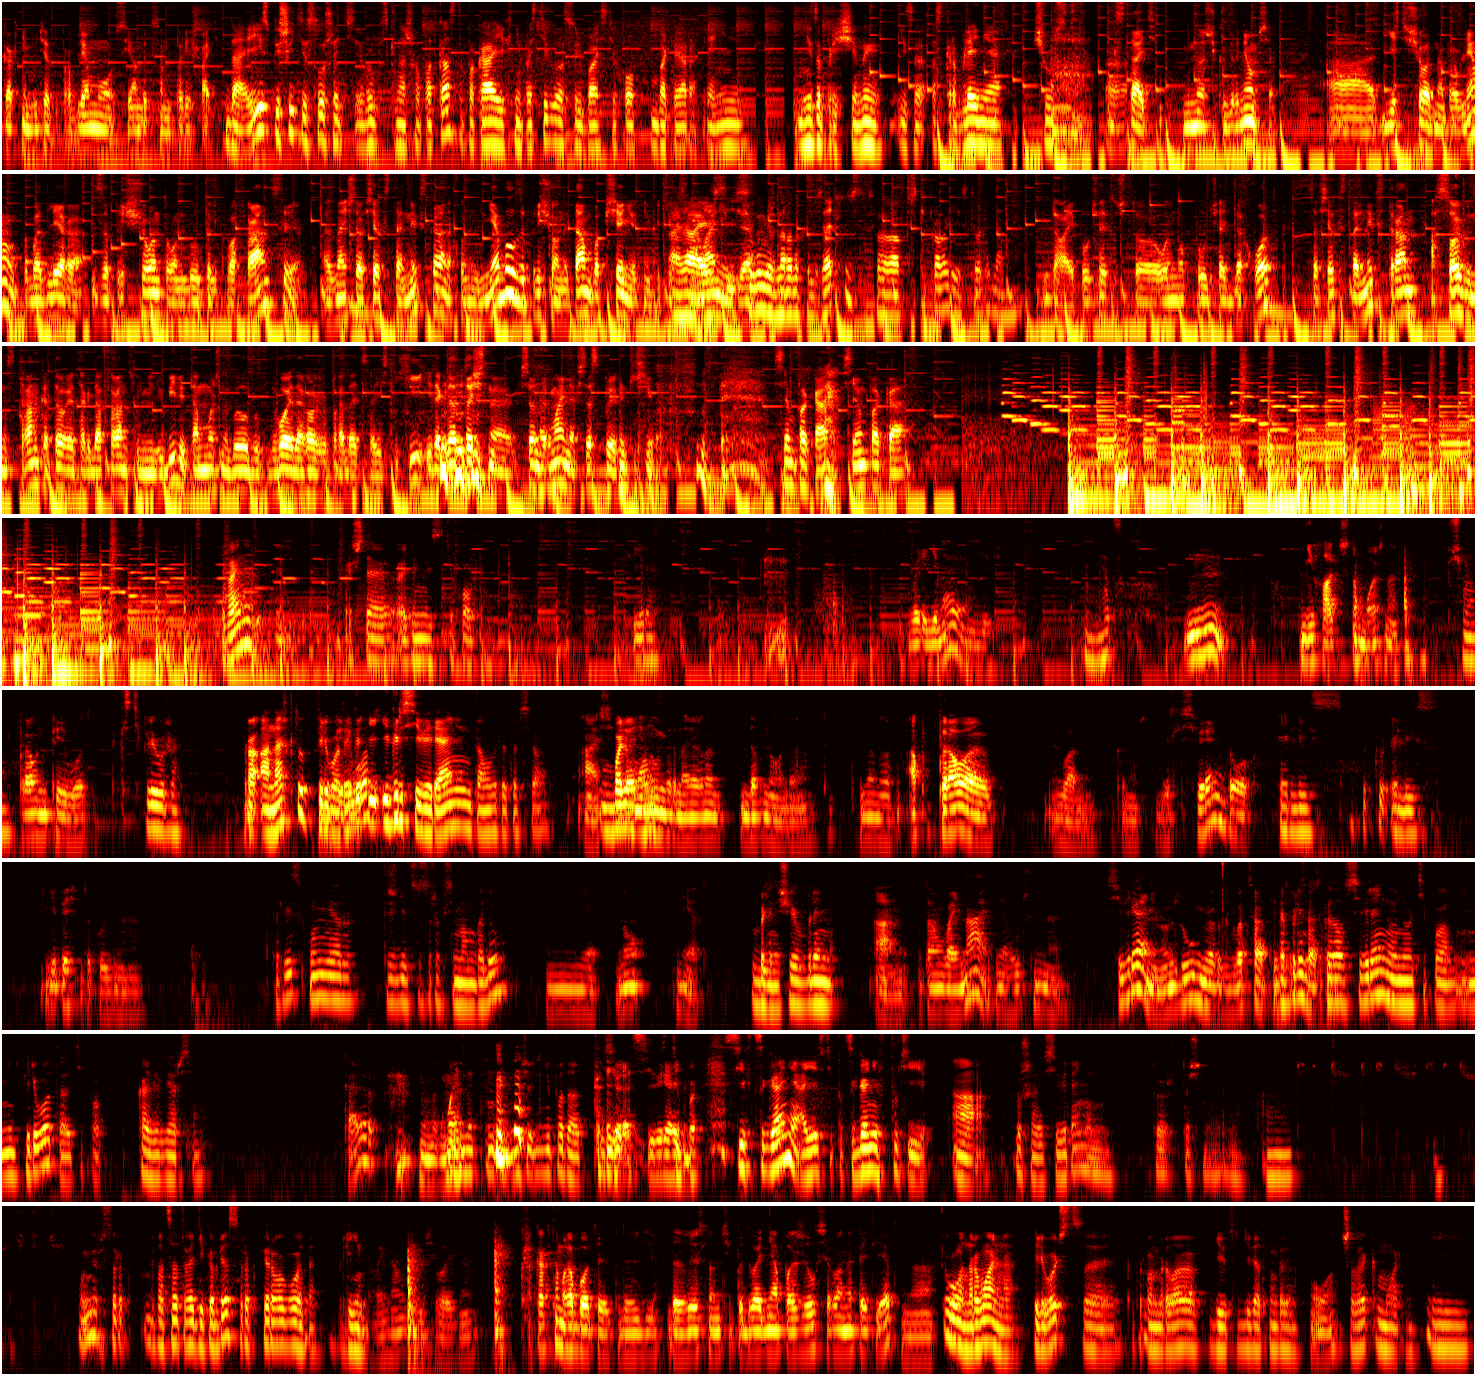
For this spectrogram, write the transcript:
как-нибудь эту проблему с Яндексом порешать. Да, и спешите слушать выпуски нашего подкаста, пока их не постигла судьба стихов Бадлера, и они не запрещены из-за оскорбления чувств. Кстати, немножечко вернемся. А, есть еще одна проблема. По Бадлера запрещен-то он был только во Франции, а значит, во всех остальных странах он не был запрещен, и там вообще нет никаких а, оснований. Да, для... силу международных обязательств авторские права действовали, да. Да, и получается, что он мог получать доход со всех остальных стран, особенно стран, которые тогда Францию не любили, там можно было бы вдвое дороже продать свои стихи, и тогда точно все нормально, все справедливо. Всем пока. Всем пока. Прочитаю один из стихов в эфире. В оригинале, надеюсь? Нет. М-м. Не факт, что можно. Почему? Право на перевод. Так истекли уже. Про... А знаешь, кто тут перевод? перевод? Игорь, Игорь Северянин, там вот это все. А, Северянин Бальмонт. умер, наверное, давно, да. Тогда норм. А право... Ладно, конечно. Если Северянин, то ок. Элис. Кто такой Элис? Я песню такую знаю. Элис умер 1947 году? Нет, ну, нет. Блин, еще и время. А, ну там война, не, лучше не надо. Северянин, он же умер в 20-е. Да блин, ты сказал Северянин, у него типа не перевод, а типа кавер-версия. Кавер? Ну, нормально. Чуть не подат. Типа стих цыгане, а есть типа цыгане в пути. А, слушай, а северянин тоже точно, наверное. Умер 40... 20 декабря 41 года. Блин. Война уже началась, да? Как там работает, подожди? Даже если он типа два дня пожил, все равно пять лет? На... О, нормально. Переводчица, которая умерла в 909 году. О. Человек и море. И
